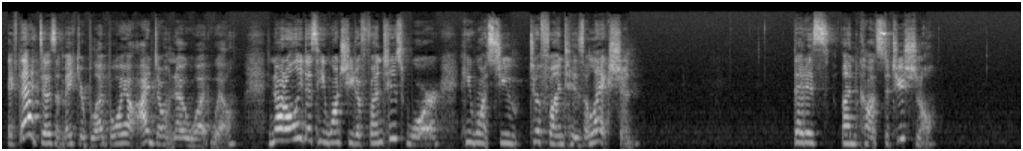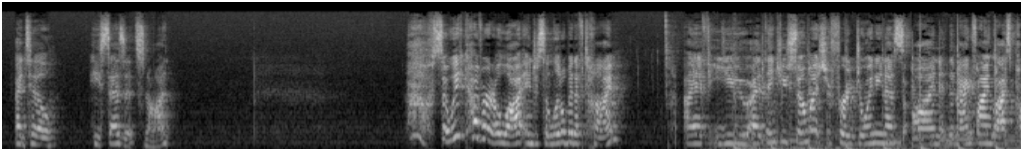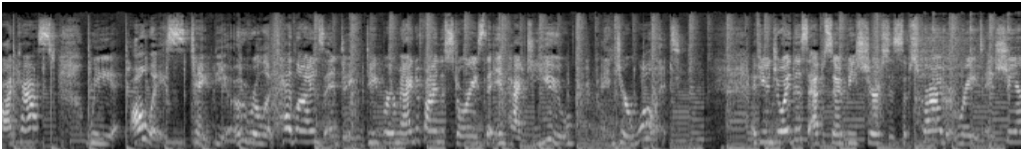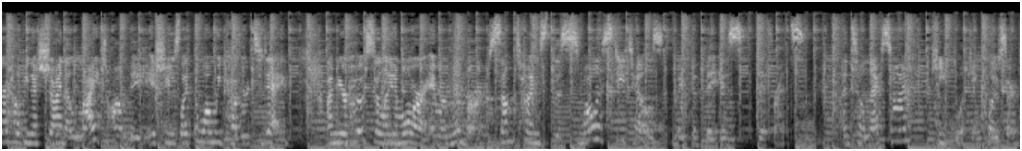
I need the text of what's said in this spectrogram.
If that doesn't make your blood boil, I don't know what will. Not only does he want you to fund his war, he wants you to fund his election that is unconstitutional until he says it's not. So we've covered a lot in just a little bit of time. If you uh, thank you so much for joining us on the Magnifying Glass podcast. We always take the overlooked headlines and dig deeper, magnifying the stories that impact you and your wallet. If you enjoyed this episode, be sure to subscribe, rate, and share, helping us shine a light on big issues like the one we covered today. I'm your host, Elena Moore, and remember, sometimes the smallest details make the biggest difference. Until next time, keep looking closer.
